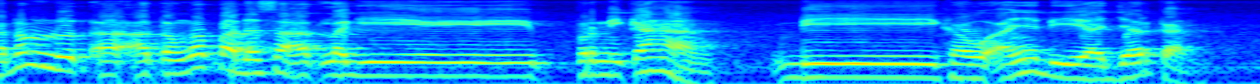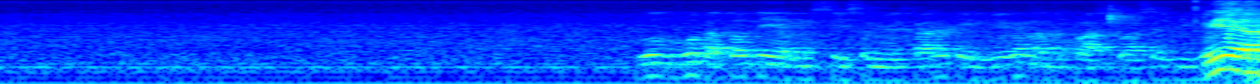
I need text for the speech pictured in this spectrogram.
karena menurut a- atau enggak pada saat lagi pernikahan di KUA-nya diajarkan. gua gua gak yang sekarang kayak gini kan ada kelas-kelasnya juga Iya,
